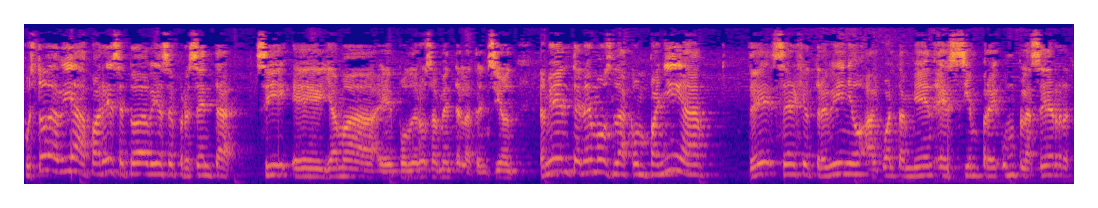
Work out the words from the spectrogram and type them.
pues todavía aparece, todavía se presenta, sí, eh, llama eh, poderosamente la atención. También tenemos la compañía de Sergio Treviño, al cual también es siempre un placer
